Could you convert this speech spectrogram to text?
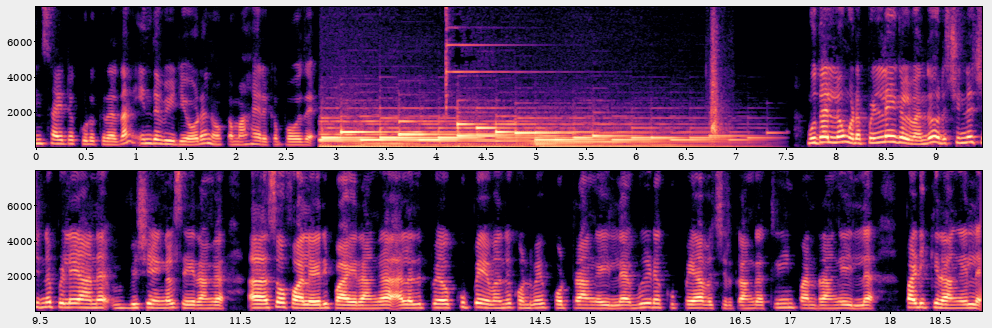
இன்சைட்டை கொடுக்கறது தான் இந்த வீடியோட நோக்கமாக இருக்க போகுது. முதல்ல உங்களோட பிள்ளைகள் வந்து ஒரு சின்ன சின்ன பிள்ளையான விஷயங்கள் செய்யறாங்க சோஃபால ஏறி பாயிறாங்க. அல்லது குப்பையை வந்து கொண்டு போய் கொட்டுறாங்க இல்ல வீடை குப்பையா வச்சிருக்காங்க க்ளீன் பண்றாங்க இல்ல படிக்கிறாங்க இல்ல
